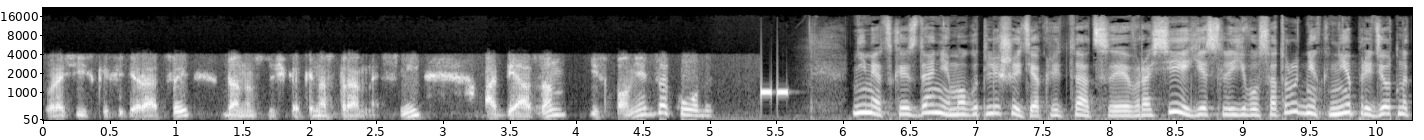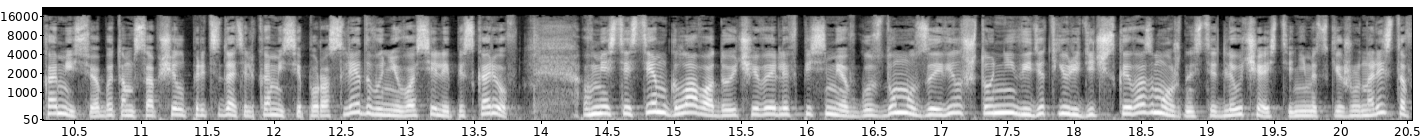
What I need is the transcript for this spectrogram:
в Российской Федерации, в данном случае как иностранные СМИ, обязан исполнять законы. Немецкое издание могут лишить аккредитации в России, если его сотрудник не придет на комиссию. Об этом сообщил председатель комиссии по расследованию Василий Пискарев. Вместе с тем, глава Deutsche Welle в письме в Госдуму заявил, что не видит юридической возможности для участия немецких журналистов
